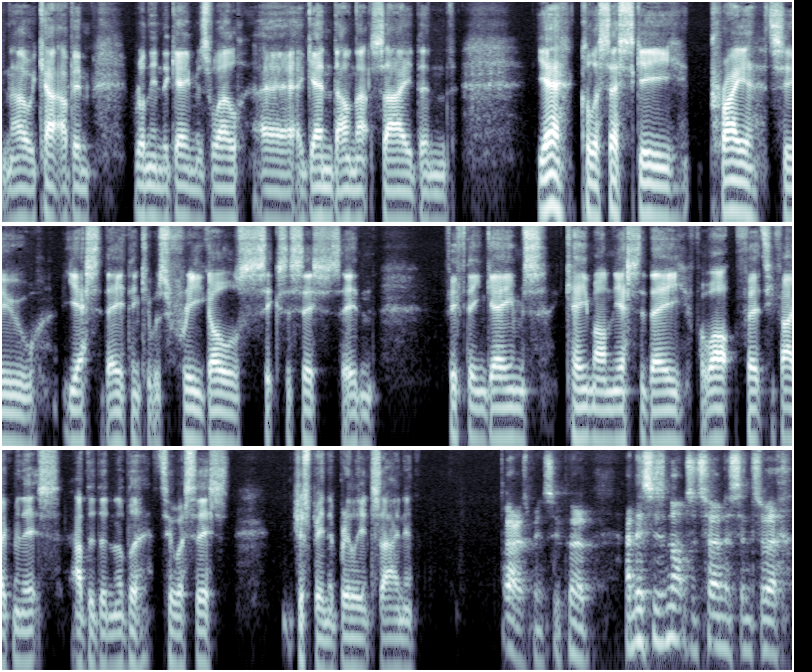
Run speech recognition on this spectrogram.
now we can't have him running the game as well uh, again down that side and yeah, Kulusevski prior to yesterday, I think it was three goals, six assists in 15 games. Came on yesterday for what, 35 minutes, added another two assists. Just been a brilliant signing. Oh, it's been superb. And this is not to turn us into a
